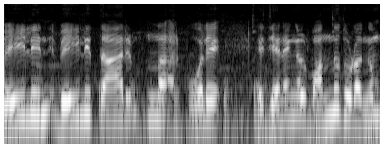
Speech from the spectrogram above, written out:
വെയിലിൻ വെയിൽ താരുന്ന പോലെ ജനങ്ങൾ വന്നു തുടങ്ങും.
